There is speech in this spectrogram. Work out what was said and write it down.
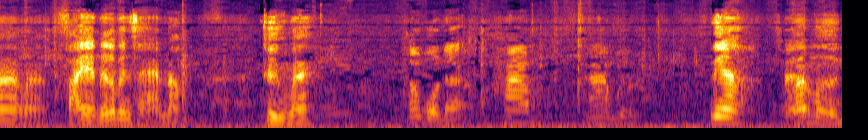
มากนะไฟอันนี้ก็เป็นแสนเนาะถึงไหมข้างบนนะห้าห้าหมื่นเนี่ยใช่ ห้าหมื่น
